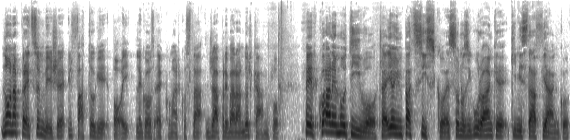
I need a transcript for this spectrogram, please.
Non apprezzo invece il fatto che poi le cose, ecco Marco sta già preparando il campo. Per quale motivo? Cioè io impazzisco e sono sicuro anche chi mi sta a fianco.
